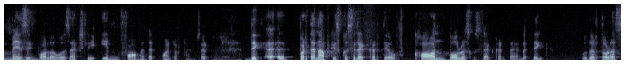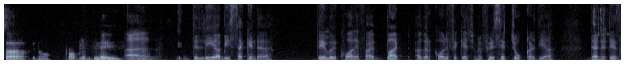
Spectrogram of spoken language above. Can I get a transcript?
amazing bowler who was actually in form at that point of time. So देख अ, अ, पड़ता है ना आप किसको सिलेक्ट करते हो कौन बॉलर्स को सिलेक्ट करता है आई थिंक उधर थोड़ा सा यू नो प्रॉब्लम है Hmm. and दिल्ली अभी सेकंड है दे विल क्वालिफाई बट अगर क्वालिफिकेशन में फिर से चोक कर दिया then it is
